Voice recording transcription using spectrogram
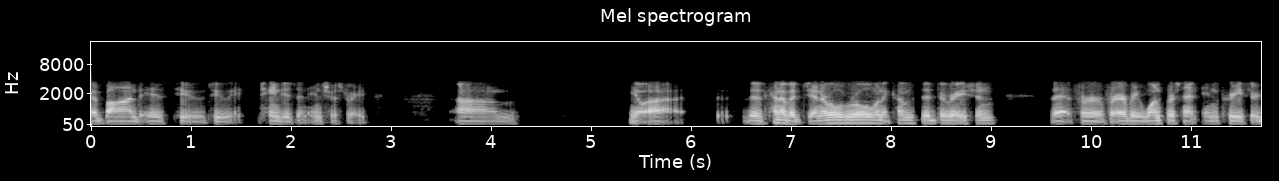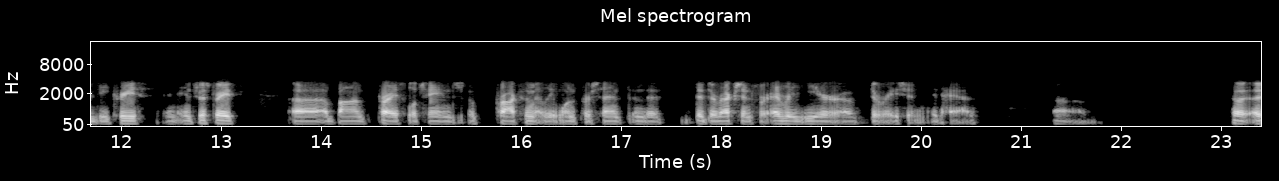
a bond is to to changes in interest rates. Um, you know, uh, there's kind of a general rule when it comes to duration that for for every one percent increase or decrease in interest rates, uh, a bond's price will change approximately one percent in the the direction for every year of duration it has. Um, so a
